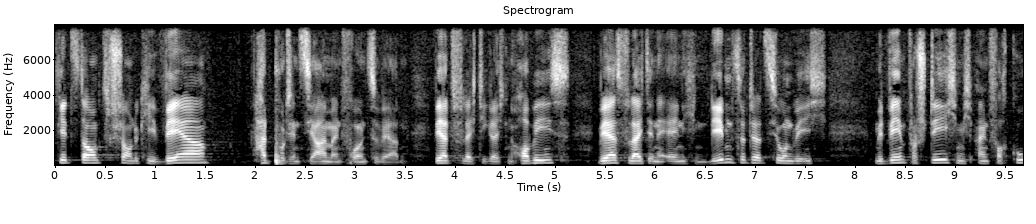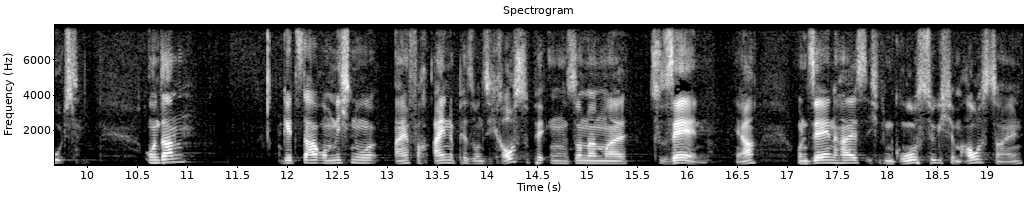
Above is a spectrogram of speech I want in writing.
geht es darum zu schauen, okay, wer hat Potenzial, mein Freund zu werden? Wer hat vielleicht die gleichen Hobbys? Wer ist vielleicht in einer ähnlichen Lebenssituation wie ich? Mit wem verstehe ich mich einfach gut? Und dann geht es darum, nicht nur einfach eine Person sich rauszupicken, sondern mal zu säen. Ja? Und säen heißt, ich bin großzügig im Austeilen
